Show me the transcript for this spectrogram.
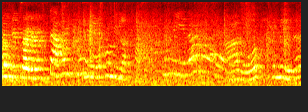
टू कीप साइलेंस मेरे को मिला था मेरा आरो मेरा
